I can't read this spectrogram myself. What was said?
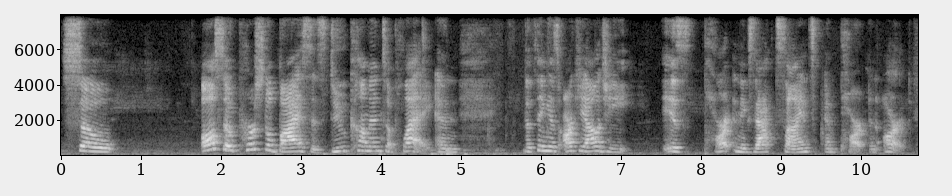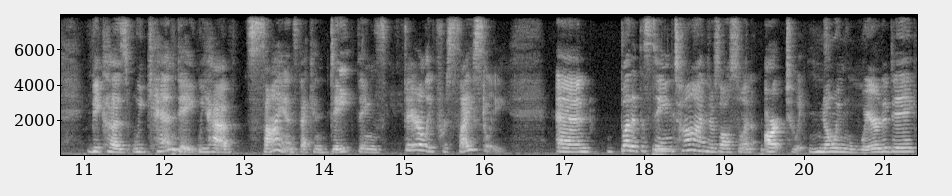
So, also, personal biases do come into play. And the thing is, archaeology is part an exact science and part an art. Because we can date we have science that can date things fairly precisely. And but at the same time there's also an art to it. Knowing where to dig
